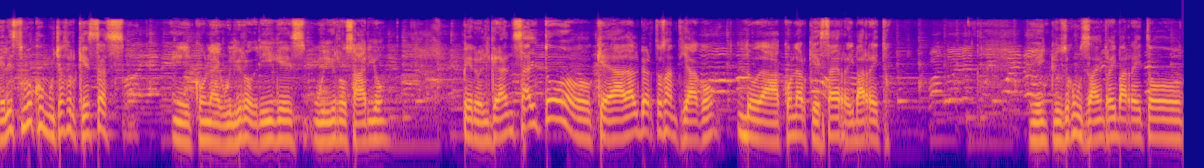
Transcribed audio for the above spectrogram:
Él estuvo con muchas orquestas, eh, con la de Willy Rodríguez, Willy Rosario, pero el gran salto que da Alberto Santiago lo da con la orquesta de Rey Barreto. E incluso como ustedes saben, Rey Barreto,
